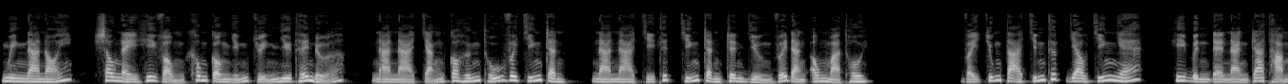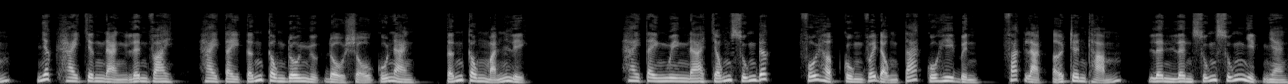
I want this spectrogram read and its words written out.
Nguyên Na nói, sau này hy vọng không còn những chuyện như thế nữa, Nà Nà chẳng có hứng thú với chiến tranh, Nà Nà chỉ thích chiến tranh trên giường với đàn ông mà thôi. Vậy chúng ta chính thức giao chiến nhé, Hi Bình đè nàng ra thảm, nhấc hai chân nàng lên vai, hai tay tấn công đôi ngược đồ sộ của nàng, tấn công mãnh liệt. Hai tay Nguyên Na chống xuống đất, phối hợp cùng với động tác của Hi Bình, phát lạc ở trên thảm, lên lên xuống xuống nhịp nhàng.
